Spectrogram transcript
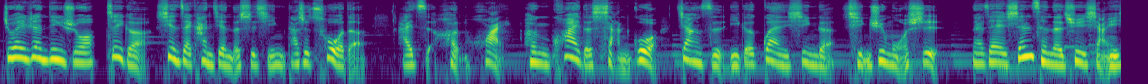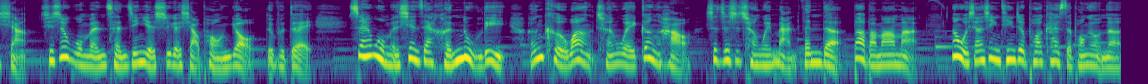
就会认定说这个现在看见的事情它是错的，孩子很坏，很快的闪过这样子一个惯性的情绪模式。那再深层的去想一想，其实我们曾经也是个小朋友，对不对？虽然我们现在很努力，很渴望成为更好，甚至是成为满分的爸爸妈妈。那我相信听着 podcast 的朋友呢，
